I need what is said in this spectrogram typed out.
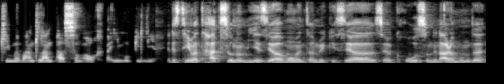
Klimawandelanpassung auch bei Immobilien. Das Thema Taxonomie ist ja momentan wirklich sehr, sehr groß und in aller Munde.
